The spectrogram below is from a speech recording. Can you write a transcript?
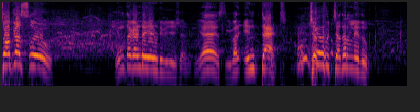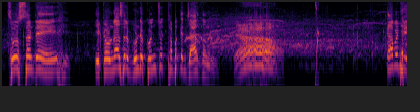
సొగసు. ఇంతకంటే ఏమిటి విజయశాంతి ఎస్ యువర్ ఇంటాక్ట్. చెక్కు చెదరలేదు. చూస్తుంటే ఇక్కడ ఉండాల్సిన గుండె కొంచెం టపక్కన జారుతుంది. కాబట్టి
